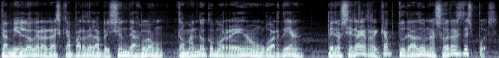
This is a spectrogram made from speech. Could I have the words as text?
También logrará escapar de la prisión de Arlon tomando como rehén a un guardián, pero será recapturado unas horas después.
